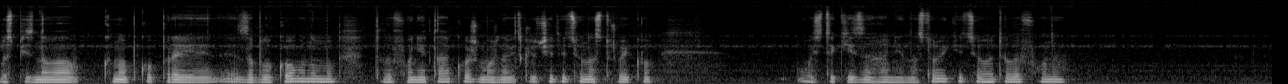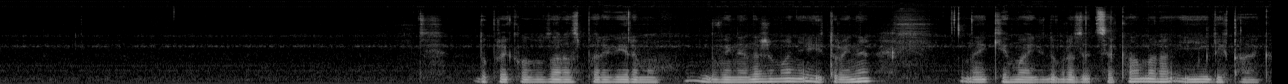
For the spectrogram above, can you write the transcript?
розпізнавав кнопку при заблокованому телефоні також. Можна відключити цю настройку. Ось такі загальні настройки цього телефону. До прикладу, зараз перевіримо двойне нажимання і тройне, на яких мають відобразитися камера і ліхтарик.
